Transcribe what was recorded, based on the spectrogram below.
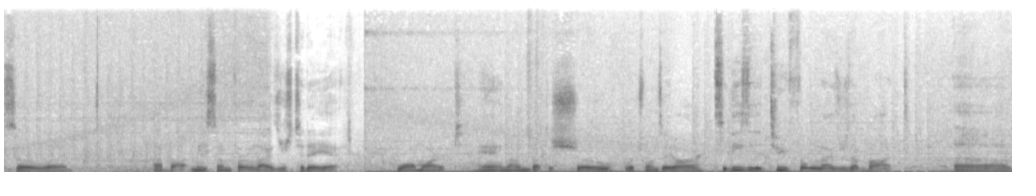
So uh, I bought me some fertilizers today at Walmart, and I'm about to show which ones they are. So these are the two fertilizers I bought. Uh,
